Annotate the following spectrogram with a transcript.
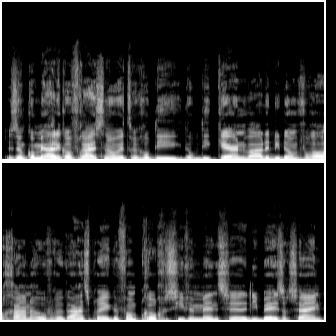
Dus dan kom je eigenlijk al vrij snel weer terug op die, op die kernwaarden die dan vooral gaan over het aanspreken van progressieve mensen die bezig zijn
